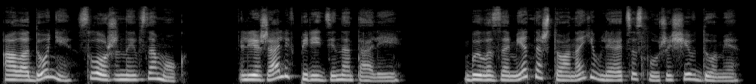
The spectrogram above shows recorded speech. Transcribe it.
а ладони, сложенные в замок, лежали впереди Натальи. Было заметно, что она является служащей в доме,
